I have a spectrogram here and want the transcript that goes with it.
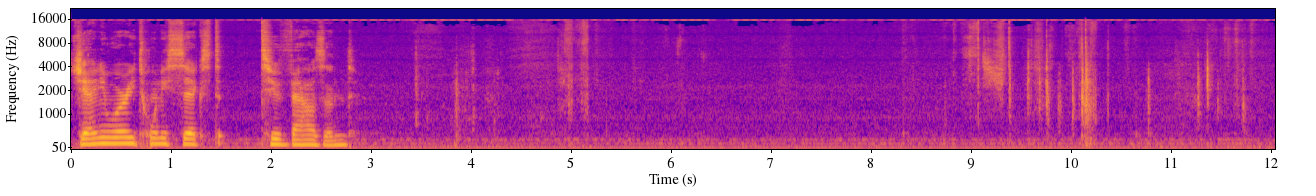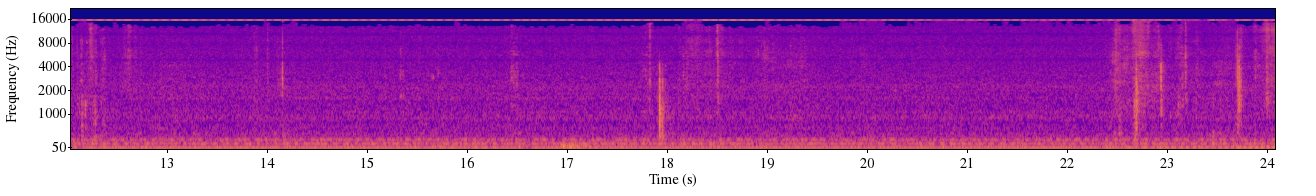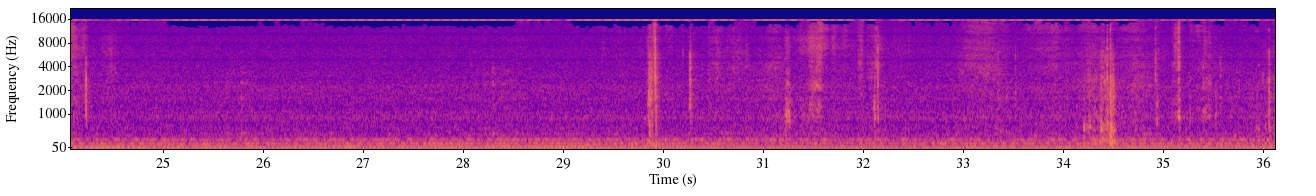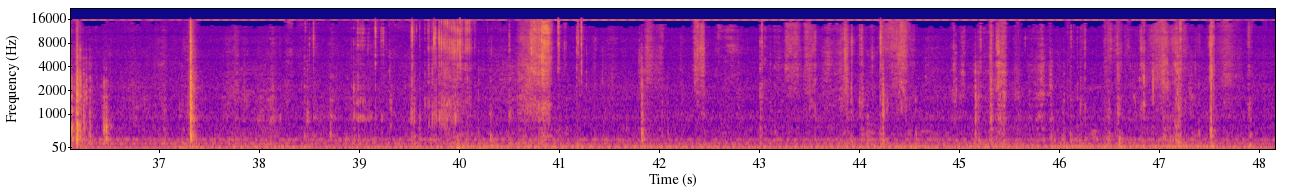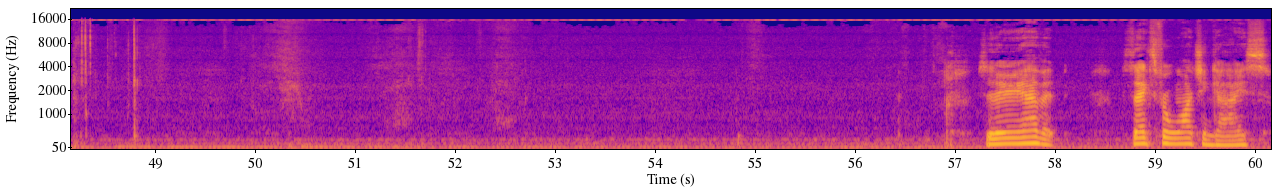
January 26th, 2000. So there you have it. Thanks for watching, guys.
